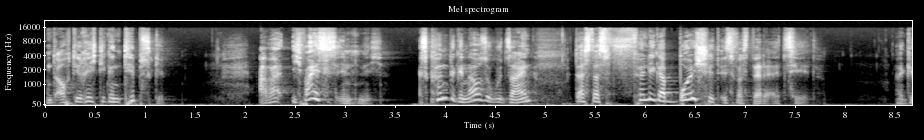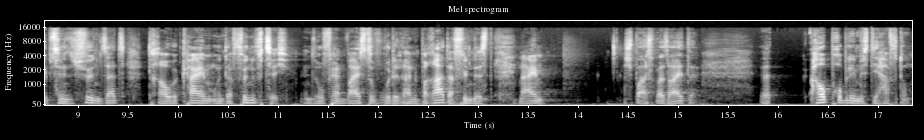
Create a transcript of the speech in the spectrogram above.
und auch die richtigen Tipps gibt. Aber ich weiß es eben nicht. Es könnte genauso gut sein, dass das völliger Bullshit ist, was der da erzählt. Da gibt es einen schönen Satz, traue keinem unter 50. Insofern weißt du, wo du deine Berater findest. Nein, Spaß beiseite. Das Hauptproblem ist die Haftung.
